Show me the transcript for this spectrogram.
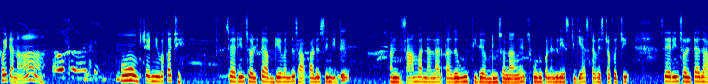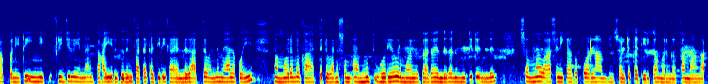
போயிட்டானா? ம் சரி நீ உக்காச்சி. சரின்னு சொல்லிட்டு அப்படியே வந்து சாப்பாடும் செஞ்சுட்டு அந்த சாம்பார் நல்லா இருக்காது ஊற்றிடு அப்படின்னு சொன்னாங்க. சூடு பண்ணது வேஸ்ட்டு கேஸ்ட்டாக வேஸ்ட்டாக போச்சு. சரின்னு சொல்லிட்டு அதை ஆஃப் பண்ணிவிட்டு இன்றைக்கி ஃப்ரிட்ஜில் என்ன காய் இருக்குதுன்னு பார்த்தா கத்திரிக்காய் இருந்தது. அத்தை வந்து மேலே போய் நான் முருங்கைக்கா அறுத்துட்டு வரேன். சும்மா முத்தி ஒரே ஒரு முருங்கைக்காய் தான் இருந்தது. அது முற்றிட்டு இருந்தது. சும்மா வாசனைக்காக போடலாம் அப்படின்னு சொல்லிட்டு கத்திரிக்காய் முருங்கைக்கா மாங்காய்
